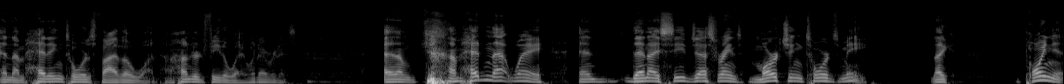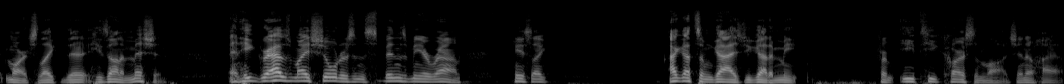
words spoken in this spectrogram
and i'm heading towards 501 100 feet away whatever it is. And i'm i'm heading that way. And then i see jess rains marching towards me like poignant march like he's on a mission. And he grabs my shoulders and spins me around. He's like, I got some guys you got to meet from E.T. Carson Lodge in Ohio.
